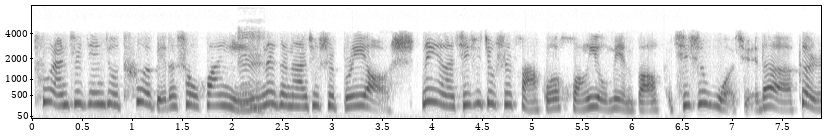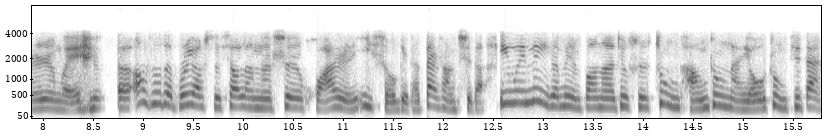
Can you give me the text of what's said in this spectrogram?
突然之间就特别的受欢迎。那个呢，就是 brioche，那个呢，其实就是法国黄油面包。其实我觉得，个人认为，呃，澳洲的 brioche 的销量呢，是华人一手给它带上去的。因为那个面包呢，就是重糖、重奶油、重鸡蛋。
